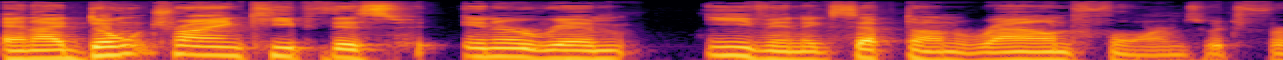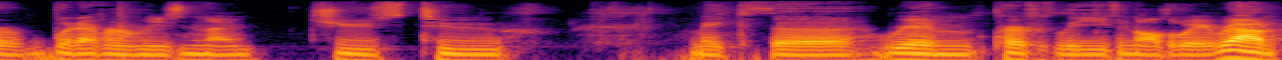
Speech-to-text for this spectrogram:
And I don't try and keep this inner rim even except on round forms, which for whatever reason I choose to make the rim perfectly even all the way around.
